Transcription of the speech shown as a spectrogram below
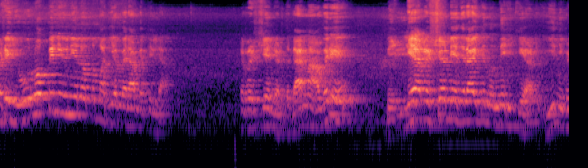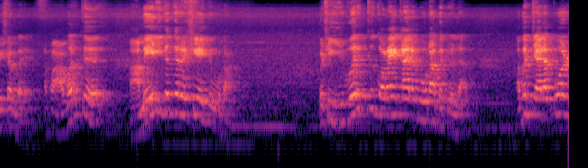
പക്ഷേ യൂറോപ്യൻ യൂണിയനൊന്നും അധികം വരാൻ പറ്റില്ല. റഷ്യന്റെ അടുത്ത്. കാരണം അവർ വലിയ റഷ്യന്റെ എതിരായിട്ട് നിന്നിരിക്കുകയാണ് ഈ നിമിഷം വരെ. അപ്പോൾ അവർക്ക് അമേരിക്കക്ക് റഷ്യയായിട്ട് കൂടാം. പക്ഷെ ഇവർക്ക് കുറേ കാലം കൂടാൻ പറ്റില്ല. അപ്പം ചിലപ്പോൾ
